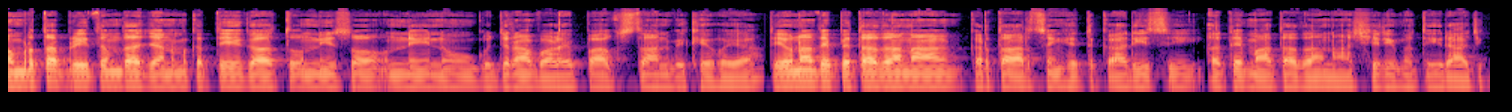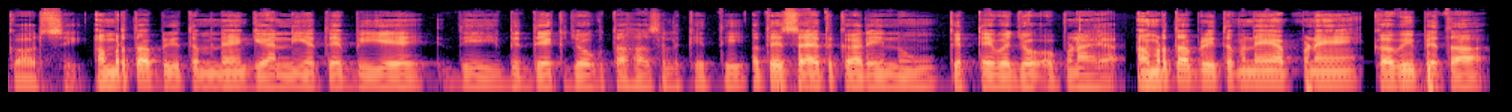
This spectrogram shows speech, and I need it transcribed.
ਅੰਮ੍ਰਿਤਾ ਪ੍ਰੀਤਮ ਦਾ ਜਨਮ 31 ਅਗਸਤ 1919 ਨੂੰ ਗੁਜਰਾਂਵਾਲੇ, ਪਾਕਿਸਤਾਨ ਵਿਖੇ ਹੋਇਆ ਤੇ ਉਹਨਾਂ ਦੇ ਪਿਤਾ ਦਾ ਨਾਮ ਕਰਤਾਰ ਸਿੰਘ ਹਿਤਕਾਰੀ ਸੀ ਅਤੇ ਮਾਤਾ ਦਾ ਨਾਮ ਸ਼੍ਰੀਮਤੀ ਰਾਜ ਕੌਰ ਸੀ। ਅੰਮ੍ਰਿਤਾ ਪ੍ਰੀਤਮ ਨੇ ਗਿਆਨੀ ਅਤੇ ਬੀਏ ਦੀ ਵਿਦਿਅਕ ਯੋਗਤਾ ਹਾਸਲ ਕੀਤੀ ਅਤੇ ਸਾਹਿਤਕਾਰੀ ਨੂੰ ਕਿੱਤੇ ਵਜੋਂ ਅਪਣਾਇਆ। ਅੰਮ੍ਰਿਤਾ ਪ੍ਰੀਤਮ ਨੇ ਆਪਣੇ ਕਵੀ ਪਿਤਾ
